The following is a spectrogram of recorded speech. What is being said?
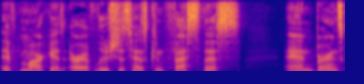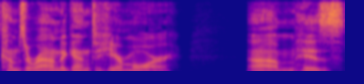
if Marcus or if Lucius has confessed this and Byrnes comes around again to hear more, um, his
